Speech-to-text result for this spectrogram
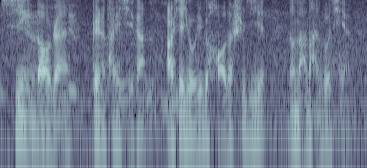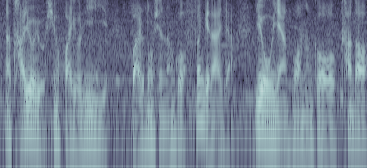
吸引到人跟着他一起干，而且有一个好的时机能拿到很多钱，那他又有循环有利益，把这东西能够分给大家，又有眼光能够看到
